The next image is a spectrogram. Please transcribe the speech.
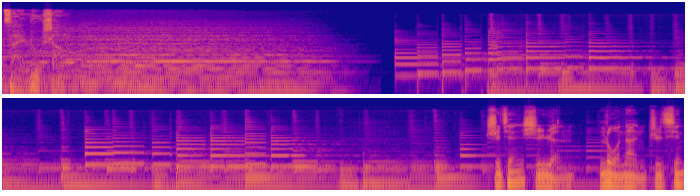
在路上。时间识人，落难知心。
